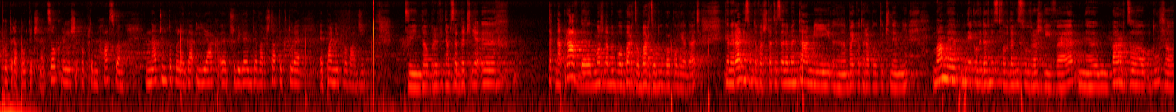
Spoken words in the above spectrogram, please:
bajkoterapeutyczne. Co kryje się pod tym hasłem, na czym to polega i jak e, przebiegają te warsztaty, które e, Pani prowadzi? Dzień dobry, witam serdecznie. Y, Tak naprawdę można by było bardzo, bardzo długo opowiadać. Generalnie są to warsztaty z elementami bajkoterapeutycznymi. Mamy jako wydawnictwo, wydawnictwo wrażliwe, bardzo dużo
